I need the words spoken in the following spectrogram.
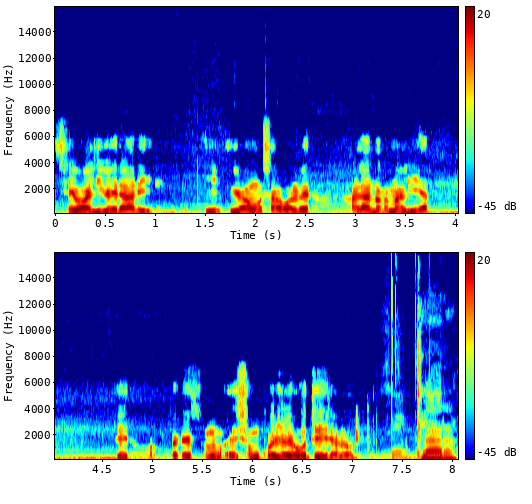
se va a liberar y, y, vamos a volver a la normalidad. Pero, pero es, un, es un cuello de botella, ¿no? Sí. Claro.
